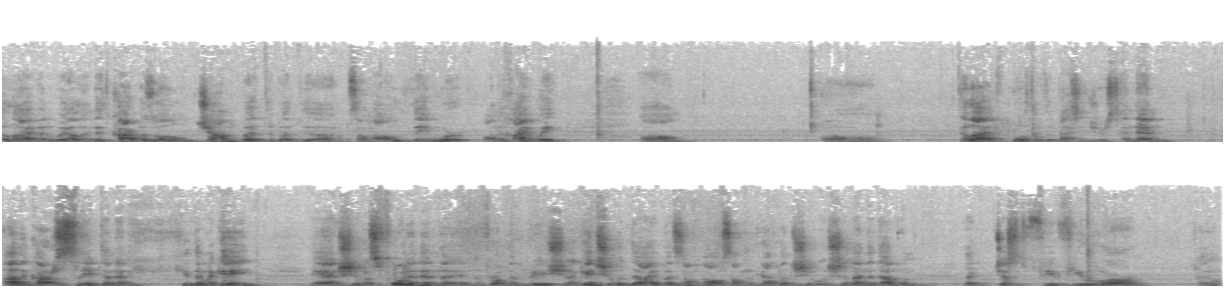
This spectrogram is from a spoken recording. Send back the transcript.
alive and well, and that car was all jumped, but but uh, somehow they were on the highway. Um, uh, alive, both of the passengers. And then other cars slipped and then hit them again. And she was falling in the, in the, from the bridge. Again, she would die, but somehow something happened. She she landed up on like just few few or don't know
